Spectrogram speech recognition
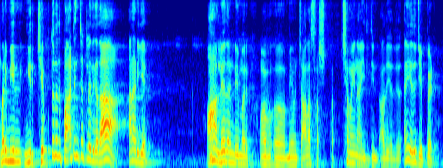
మరి మీరు మీరు చెప్తున్నది పాటించట్లేదు కదా? అని అడిగాను. లేదండి మరి మేము చాలా స్వచ్ఛమైన ఇది తింటా అది అని ఏదో చెప్పాడు.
